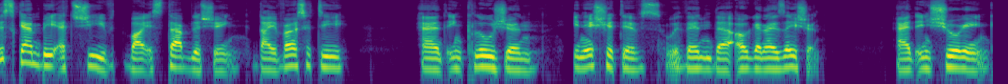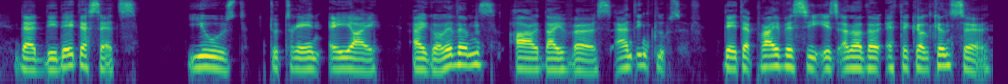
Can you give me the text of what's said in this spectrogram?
This can be achieved by establishing diversity and inclusion initiatives within the organization and ensuring that the datasets used to train AI algorithms are diverse and inclusive. Data privacy is another ethical concern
